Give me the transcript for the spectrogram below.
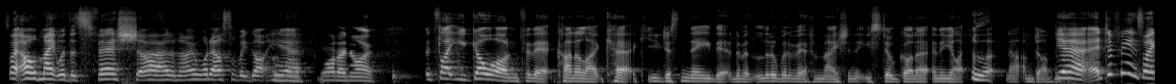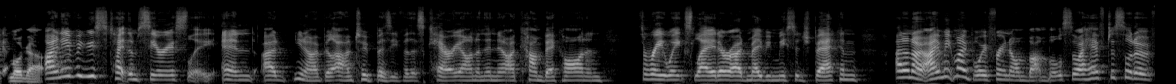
It's like old mate with his fish. Oh, I don't know what else have we got oh here. I don't know. It's like you go on for that kind of like kick. You just need that little bit, little bit of affirmation that you still got it, and then you're like, "Ugh, no, I'm done. Yeah, it depends. Like Log out. I never used to take them seriously, and I'd you know I'd be like, oh, I'm too busy for this carry on, and then now I come back on, and three weeks later I'd maybe message back, and I don't know. I met my boyfriend on Bumble, so I have to sort of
